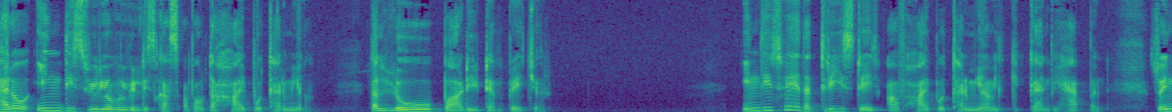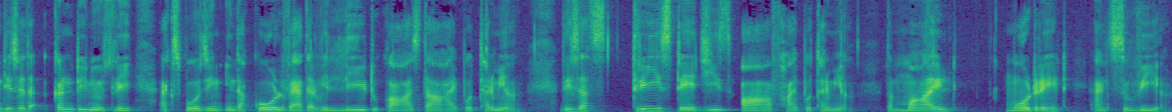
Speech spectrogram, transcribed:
Hello, in this video we will discuss about the hypothermia, the low body temperature. In this way, the three stage of hypothermia can be happen. So in this way, the continuously exposing in the cold weather will lead to cause the hypothermia. These are three stages of hypothermia: the mild, moderate, and severe.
